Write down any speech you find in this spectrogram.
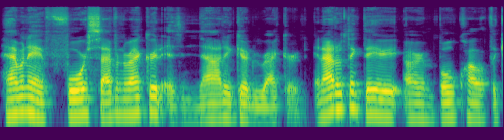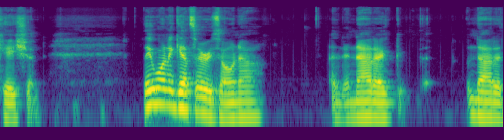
having a 4-7 record is not a good record. And I don't think they are in bowl qualification. They won against Arizona, not a not a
